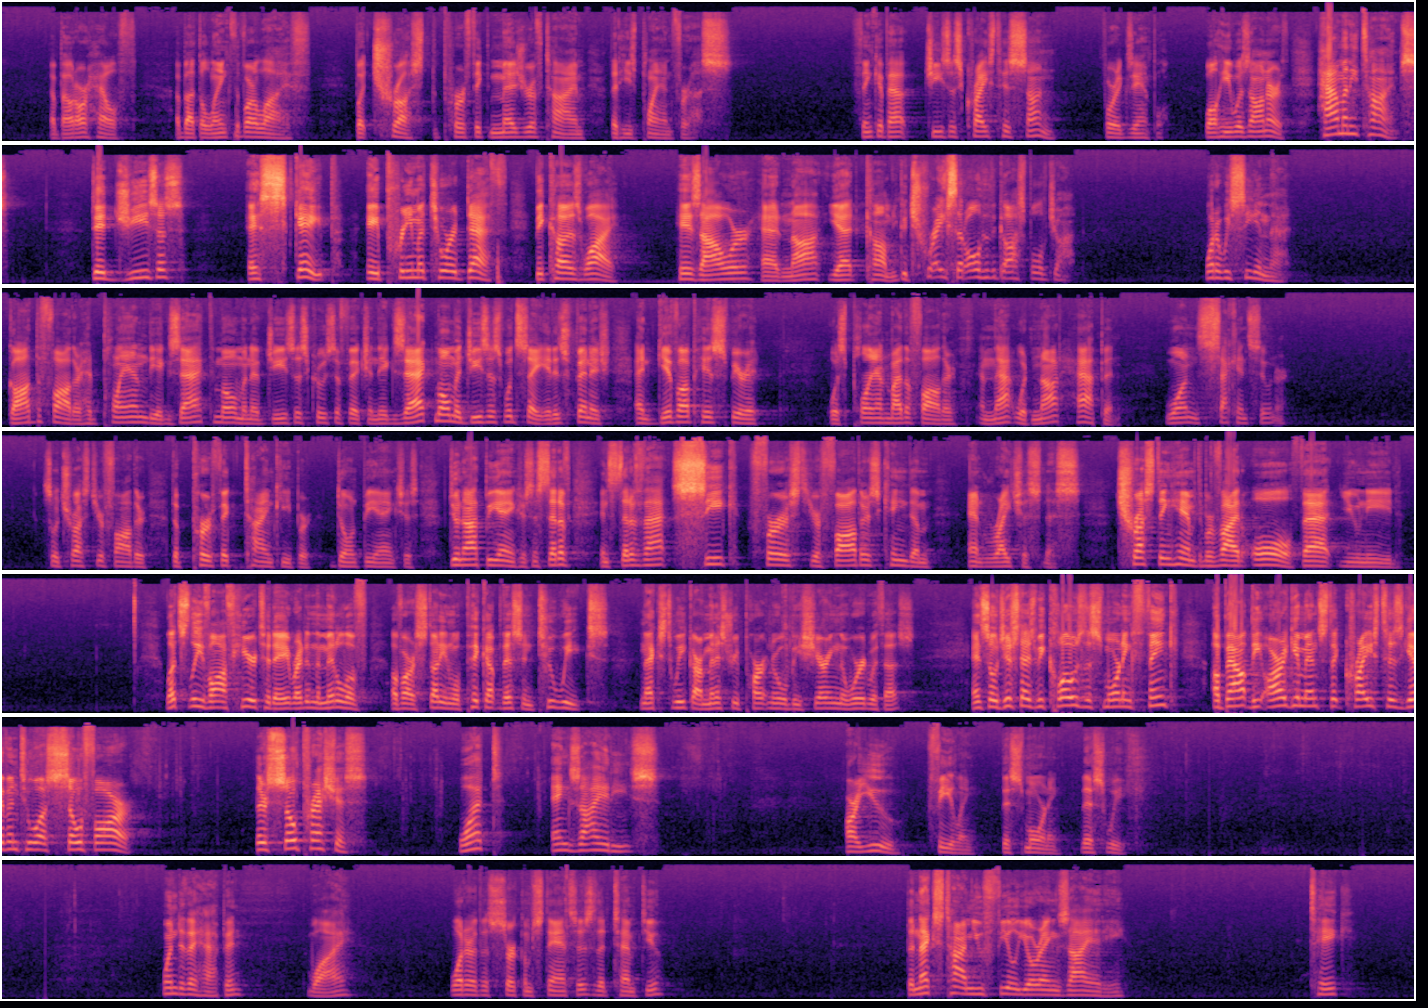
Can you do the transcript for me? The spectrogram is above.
about our health, about the length of our life, but trust the perfect measure of time that He's planned for us. Think about Jesus Christ, his son, for example, while he was on earth. How many times did Jesus escape a premature death? Because why? His hour had not yet come. You could trace that all through the Gospel of John. What do we see in that? God the Father had planned the exact moment of Jesus' crucifixion, the exact moment Jesus would say, It is finished, and give up his spirit was planned by the Father, and that would not happen one second sooner. So trust your Father, the perfect timekeeper. Don't be anxious. Do not be anxious. Instead of, instead of that, seek first your Father's kingdom and righteousness, trusting Him to provide all that you need. Let's leave off here today, right in the middle of, of our study, and we'll pick up this in two weeks. Next week, our ministry partner will be sharing the word with us. And so, just as we close this morning, think about the arguments that Christ has given to us so far. They're so precious. What anxieties are you feeling this morning, this week? When do they happen? Why? What are the circumstances that tempt you? The next time you feel your anxiety, take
